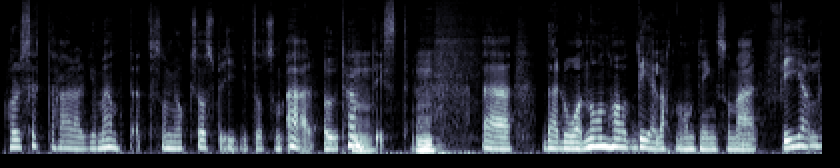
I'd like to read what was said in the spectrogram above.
Har du sett det här argumentet som jag också har spridit och som är autentiskt? Mm. Mm. Eh, där då någon har delat någonting som är fel.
